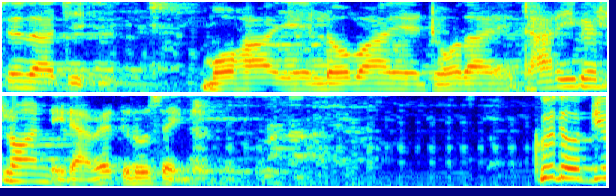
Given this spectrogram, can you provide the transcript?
စဉ်းစားကြည့်မောဟရဲ့လောဘရဲ့ဒေါသရဲ့ဒါတွေပဲလွှမ်းနေတာပဲသူတို့စိတ်မှာ ကုသိုလ်ပြု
